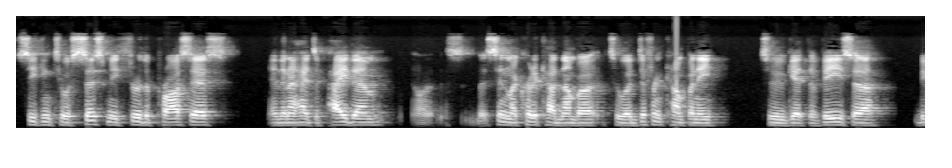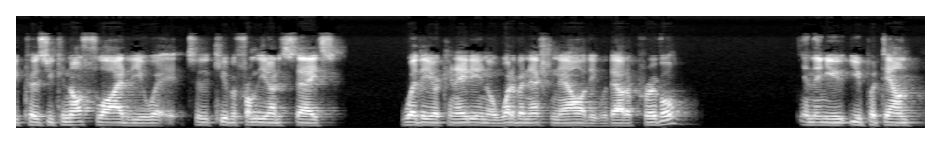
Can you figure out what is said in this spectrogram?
seeking to assist me through the process. And then I had to pay them, uh, send my credit card number to a different company to get the visa because you cannot fly to, the to Cuba from the United States, whether you're Canadian or whatever nationality, without approval. And then you, you put down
